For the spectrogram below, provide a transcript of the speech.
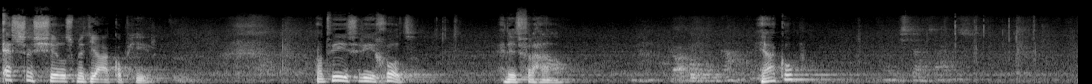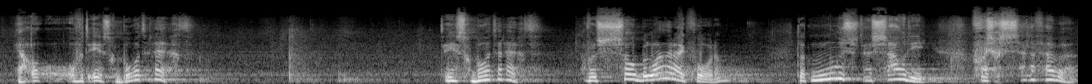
essentieels met Jacob hier. Want wie is er hier God in dit verhaal? Jacob. Ja, of het eerstgeboorterecht. Het eerstgeboorterecht. Dat was zo belangrijk voor hem. Dat moest en zou hij voor zichzelf hebben.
